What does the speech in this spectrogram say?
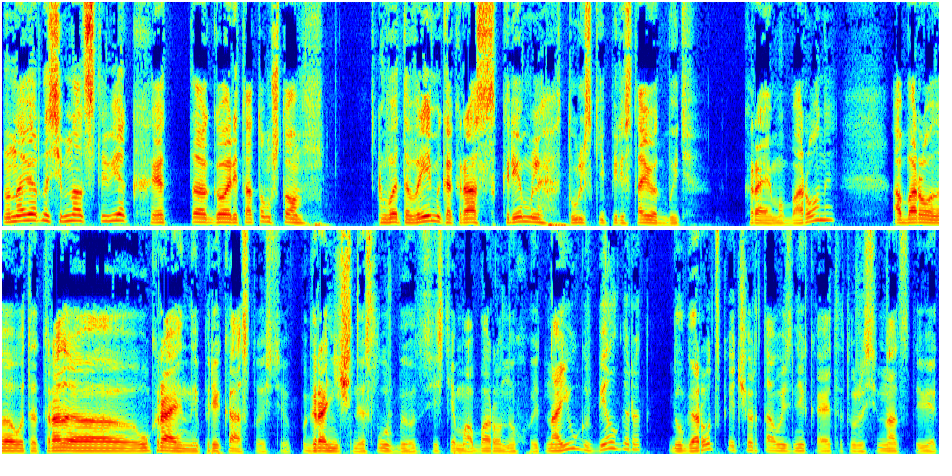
Но, наверное, 17 век это говорит о том, что в это время как раз Кремль Тульский перестает быть краем обороны, оборона, вот этот э, украинный приказ, то есть пограничная служба, вот система обороны уходит на юг, в Белгород, Белгородская черта возникает, это уже 17 век.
